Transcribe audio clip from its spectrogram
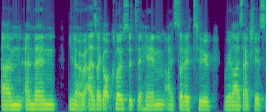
um, and then you know as I got closer to him, I started to realize actually it's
